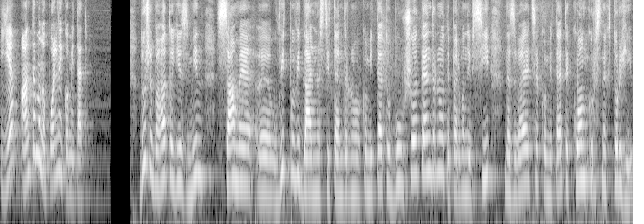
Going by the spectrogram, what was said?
є антимонопольний комітет. Дуже багато є змін саме е, у відповідальності тендерного комітету, бувшого тендерного. Тепер вони всі називаються комітети конкурсних торгів.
